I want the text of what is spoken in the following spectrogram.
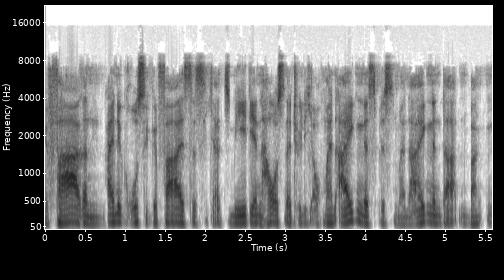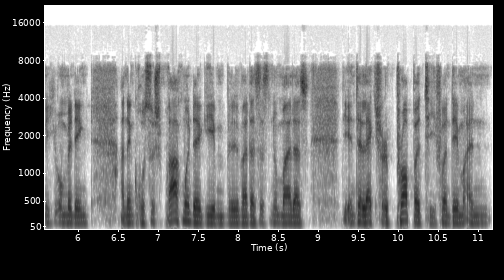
Gefahren. Eine große Gefahr ist, dass ich als Medienhaus natürlich auch mein eigenes Wissen, meine eigenen Datenbanken nicht unbedingt an ein großes Sprachmodell geben will, weil das ist nun mal das, die Intellectual Property, von dem ein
